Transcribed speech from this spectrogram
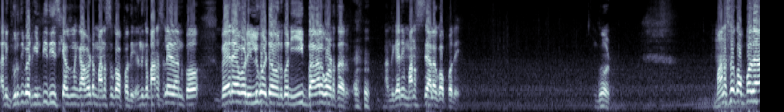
అని గుర్తుపెట్టుకు ఇంటికి తీసుకెళ్తున్నాం కాబట్టి మనసు గొప్పది. ఎందుకు మనసు లేదనుకో వేరే వాళ్ళు ఇల్లు కొట్టావు అనుకోని ఈ బగల కొడతారు. అందుకని మనసు చాలా గొప్పది. గుడ్ మనసు గొప్పదా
